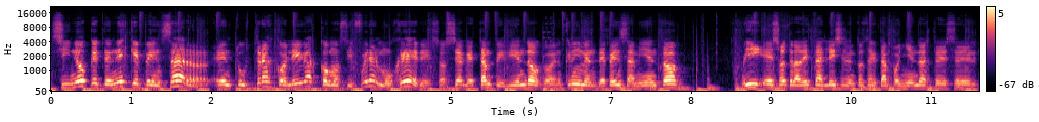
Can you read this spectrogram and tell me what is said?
sino que tenés que pensar en tus trans colegas como si fueran mujeres. O sea que están pidiendo con el crimen de pensamiento. Y es otra de estas leyes entonces que están poniendo, este es el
